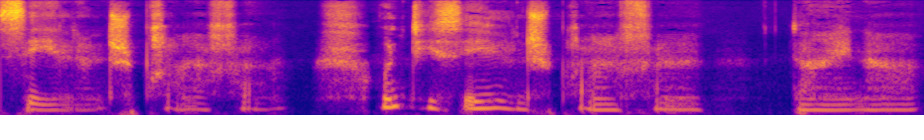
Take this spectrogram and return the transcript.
Seelensprache und die Seelensprache deiner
